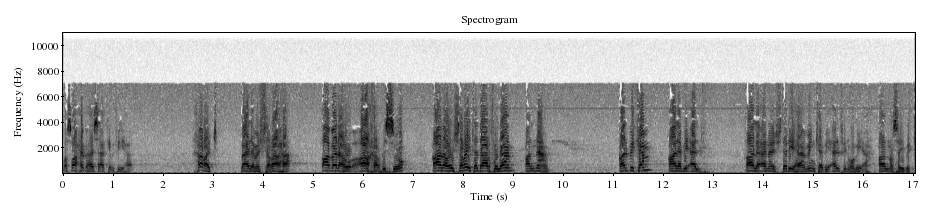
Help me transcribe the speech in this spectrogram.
وصاحبها ساكن فيها. خرج. بعدما اشتراها قابله آخر في السوق قال له اشتريت دار فلان؟ قال نعم. قال بكم؟ قال بألف. قال أنا أشتريها منك بألف ومئة. قال نصيبك.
